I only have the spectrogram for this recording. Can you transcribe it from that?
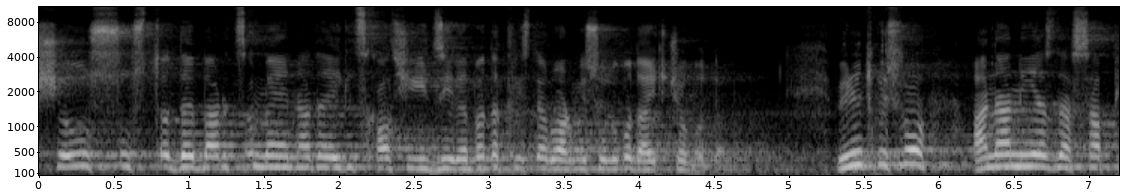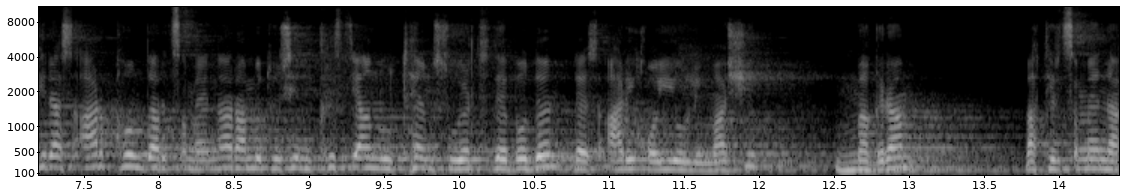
შეუსუსტდება რწმენა და იგი წყალში იძირება და ქრისტე რო არ მისულიყო დაიხჩობოდა. ვინ იტყვის რომ ანანიას და საფირას არ ქონდა რწმენა, რამე თუ ისინი ქრისტიანულ თემს უერთდებოდნენ და ეს არ იყო იული მასში, მაგრამ მათი რწმენა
